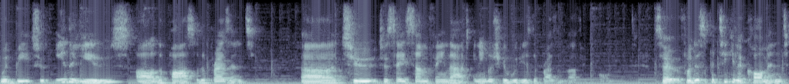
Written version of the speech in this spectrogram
would be to either use uh, the past or the present uh, to, to say something that in English you would use the present perfect form. So for this particular comment,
